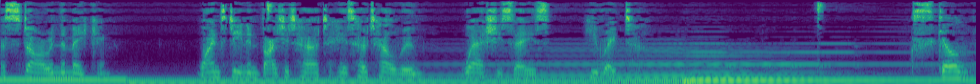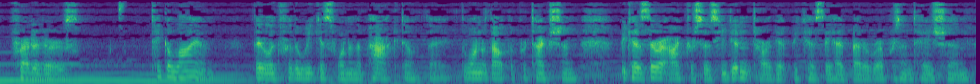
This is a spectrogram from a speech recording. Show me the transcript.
a star in the making. Weinstein invited her to his hotel room, where, she says, he raped her. Skilled predators take a lion. They look for the weakest one in the pack, don't they? The one without the protection. Because there are actresses he didn't target because they had better representation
